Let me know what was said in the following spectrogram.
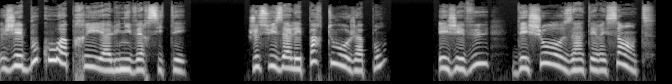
j'ai beaucoup appris à l'université. Je suis allée partout au Japon et j'ai vu des choses intéressantes.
